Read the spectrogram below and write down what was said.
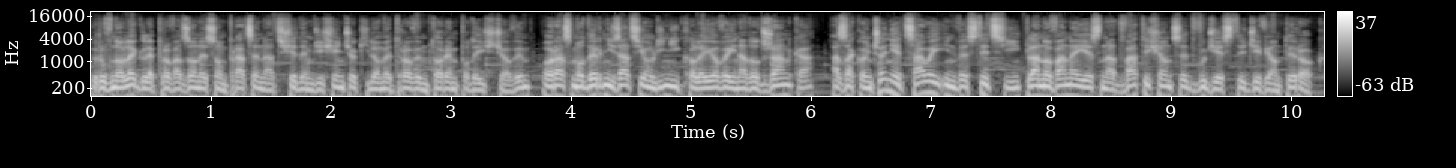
Równolegle prowadzone są prace nad 70-kilometrowym torem podejściowym oraz modernizacją linii kolejowej Nadodrzanka, a zakończenie całej inwestycji planowane jest na 2029 rok.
